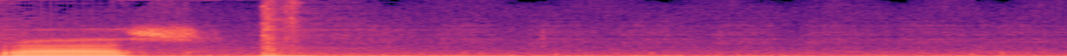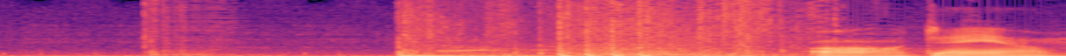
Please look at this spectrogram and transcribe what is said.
Trash. Oh, damn.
